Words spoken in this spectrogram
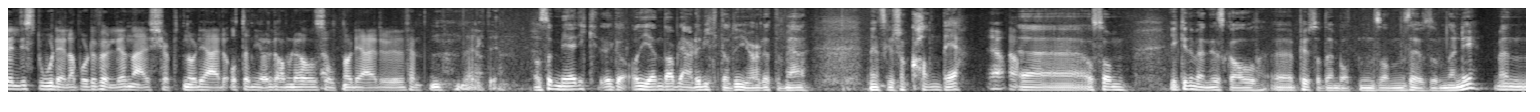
veldig stor del av porteføljen er kjøpt når de er 8-9 år gamle og solgt når de er 15. Det er riktig. Altså mer og igjen, Da er det viktig at du gjør dette med mennesker som kan det. Eh, og som ikke nødvendigvis skal eh, pusse opp den båten så den ser ut som den er ny, men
